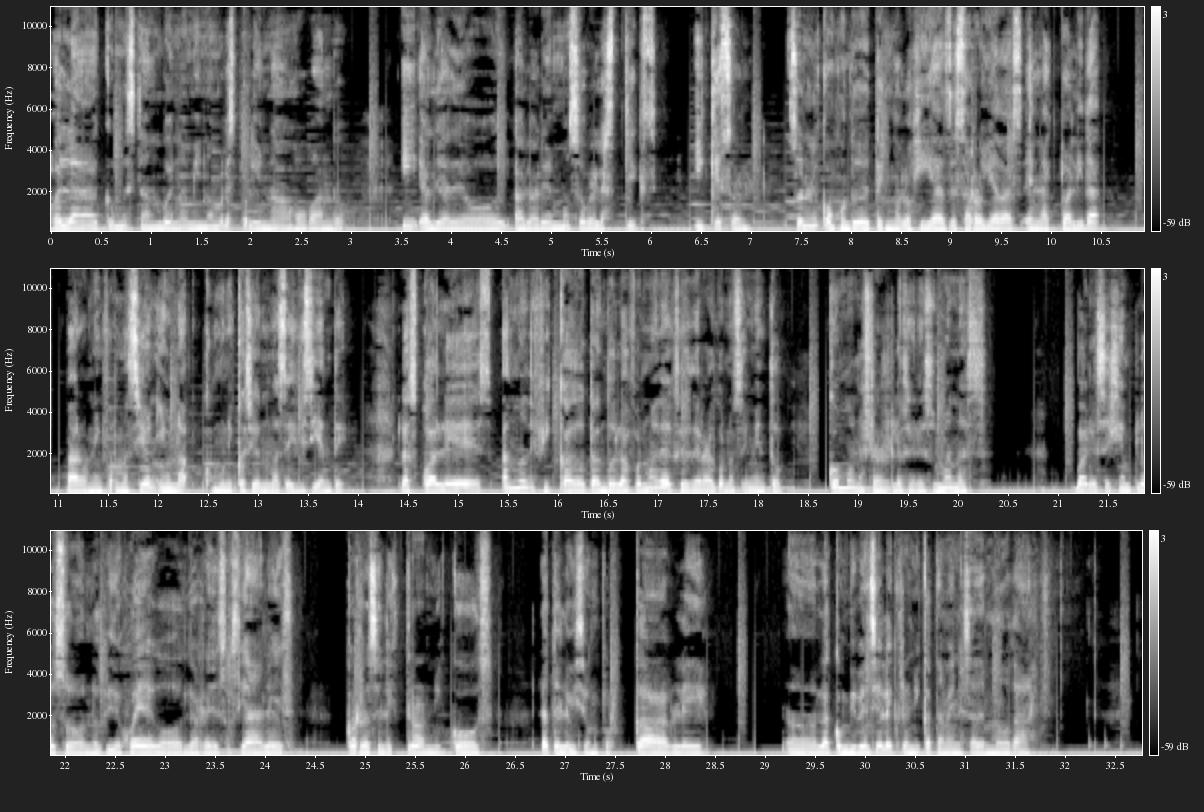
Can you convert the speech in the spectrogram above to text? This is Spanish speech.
Hola, ¿cómo están? Bueno, mi nombre es Paulina Obando y el día de hoy hablaremos sobre las TICs. ¿Y qué son? Son el conjunto de tecnologías desarrolladas en la actualidad para una información y una comunicación más eficiente, las cuales han modificado tanto la forma de acceder al conocimiento como nuestras relaciones humanas. Varios ejemplos son los videojuegos, las redes sociales, correos electrónicos, la televisión por cable, Ah, la convivencia electrónica también está de moda.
